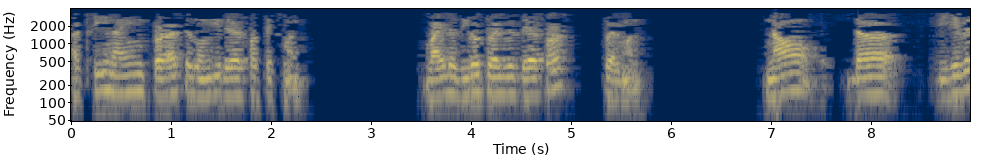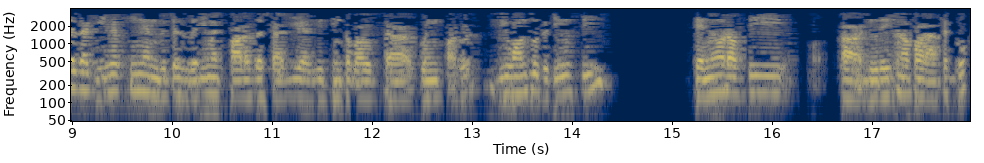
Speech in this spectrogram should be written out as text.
a 3.9 product is only there for 6 months, while the 0.12 is there for 12 months. Now, the behavior that we have seen and which is very much part of the strategy as we think about uh, going forward, we want to reduce the tenure of the uh, duration of our asset book.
